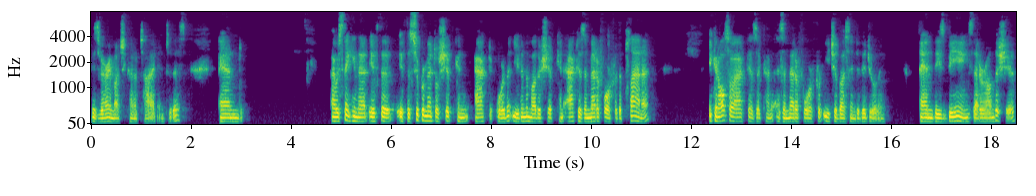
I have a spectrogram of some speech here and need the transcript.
is very much kind of tied into this. And I was thinking that if the if the supramental ship can act, or the, even the mothership can act as a metaphor for the planet, it can also act as a kind of as a metaphor for each of us individually. And these beings that are on the ship,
